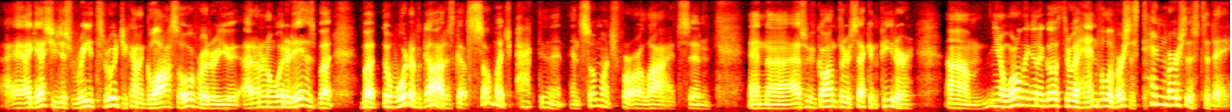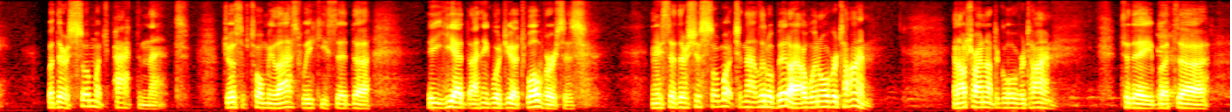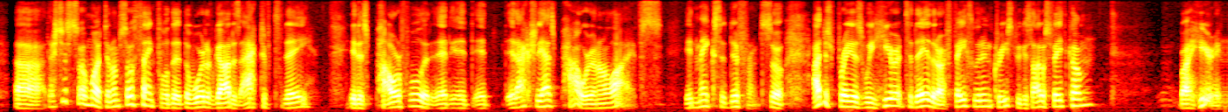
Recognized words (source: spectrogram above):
I, I guess you just read through it, you kind of gloss over it, or you, I don't know what it is, but, but the Word of God has got so much packed in it and so much for our lives. And, and uh, as we've gone through Second Peter, um, you know, we're only going to go through a handful of verses, 10 verses today, but there's so much packed in that. Joseph told me last week, he said, uh, he, had, I think, what you had, 12 verses. And he said, there's just so much in that little bit. I, I went over time. And I'll try not to go over time today, but uh, uh, there's just so much. And I'm so thankful that the Word of God is active today. It is powerful. It, it, it, it, it actually has power in our lives. It makes a difference. So I just pray as we hear it today that our faith would increase because how does faith come? By hearing.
